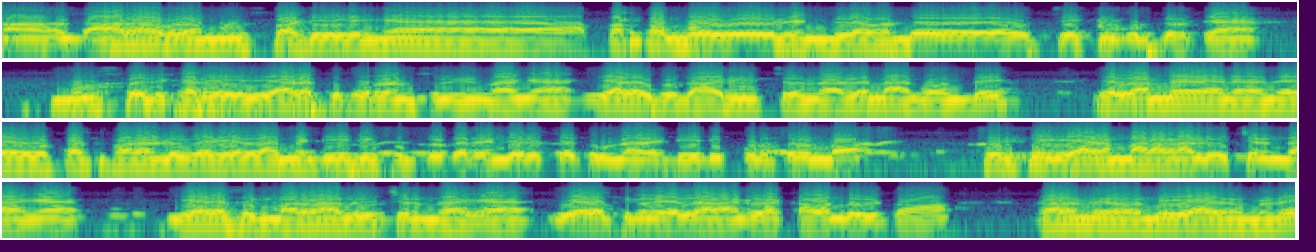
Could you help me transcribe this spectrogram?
ஆஹ் தாராபுரம் முனிசிபாலிட்டியிலைங்க பத்தொன்பது ரெண்டுல வந்து ஒரு செக் கொடுத்துருக்கேன். முனிசிபாலிட்டி கடையில் ஏலத்துக்கு விடுறேன்னு சொல்லியிருந்தாங்க. ஏலத்துக்கு அறிவிச்சதுனால நாங்கள் வந்து எல்லாமே ஒரு பத்து பன்னெண்டு பேர் எல்லாமே டிடி கொடுத்துருக்கோம். ரெண்டு லட்சத்துக்கு உண்டான டிடி கொடுத்துருந்தோம். திருப்பி ஏழை மறுநாள் வச்சிருந்தாங்க. ஏலத்துக்கு மறுநாள் வச்சிருந்தாங்க. ஏலத்துக்கு எல்லாம் நாங்களாம் கலந்துக்கிட்டோம். கலந்து வந்து ஏலம் பண்ணி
